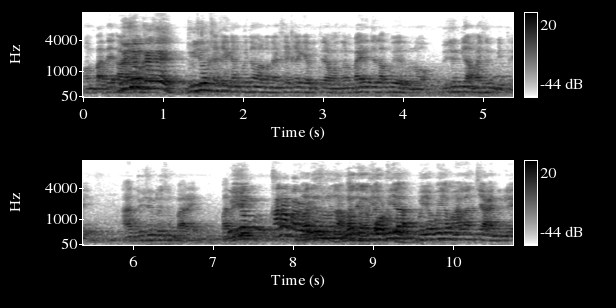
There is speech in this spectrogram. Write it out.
অন বাদে দুইজন? দুইজন গান কইতাম না খেকে গিয়া ভিতরে আমাইছিলাম বাইরে যেটা কই আর কোনো দুইজন আমাইছুন ভিতরে আর দুইজন রইছুন বারে। দুইজন খারাপ বাদে না বাদে বাদে বইয়া পড়তো। বইয়া বইয়া বইয়া মাল আনছে আইনুলে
